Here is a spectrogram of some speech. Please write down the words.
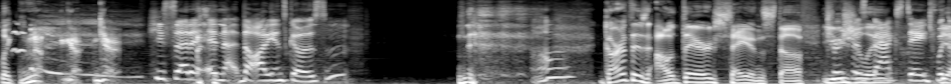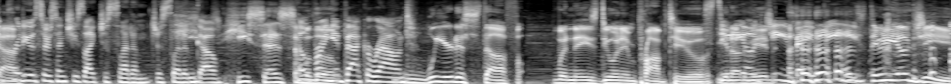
like no, yeah, yeah. He said it, and the audience goes, "Mm, Garth is out there saying stuff. Trisha's usually backstage with Yeah. the producers, and she's like, "Just let him, just let him go. He says some He'll of bring the it back around." weirdest stuff when he's doing impromptu. you know what I mean? Studio G, baby. Studio G.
